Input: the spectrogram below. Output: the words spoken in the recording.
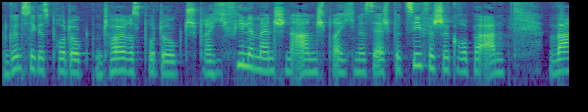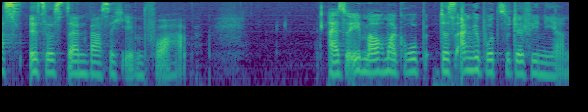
ein günstiges Produkt, ein teures Produkt? Spreche ich viele Menschen an? Spreche ich eine sehr spezifische Gruppe an? Was ist es denn, was ich eben vorhabe? Also eben auch mal grob das Angebot zu definieren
